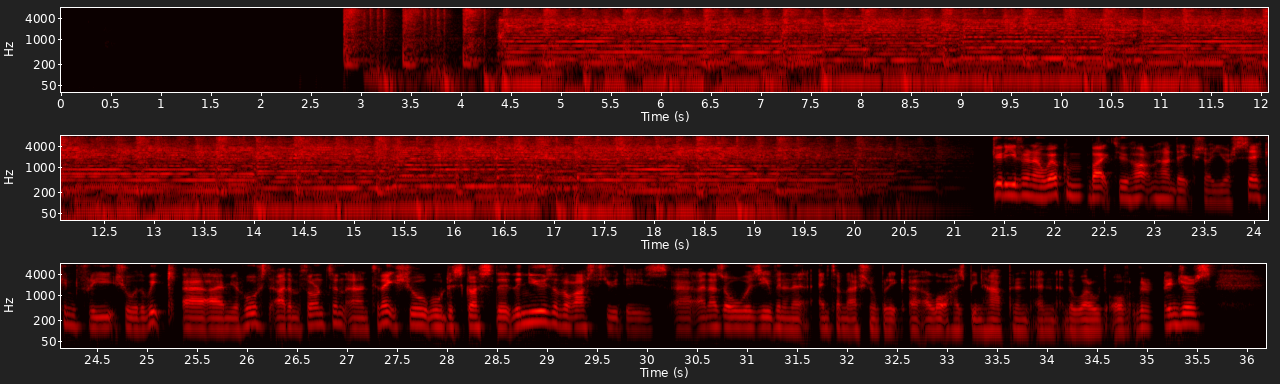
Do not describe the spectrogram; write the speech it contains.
Good evening and welcome back to Heart and Hand Extra, your second free show of the week. Uh, I'm your host, Adam Thornton, and tonight's show will discuss the, the news of the last few days. Uh, and as always, even in an international break, uh, a lot has been happening in the world of Rangers.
